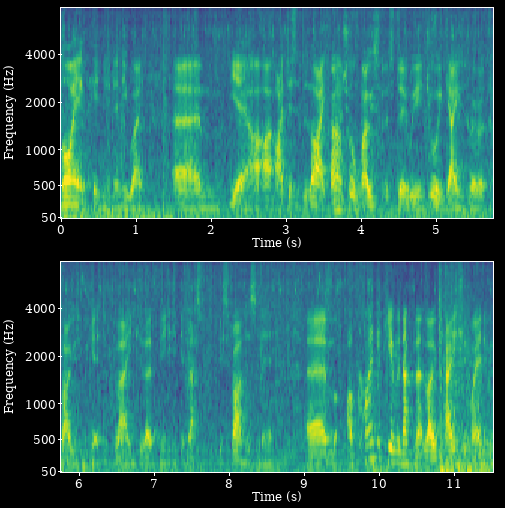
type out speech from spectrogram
my opinion anyway. Um, yeah, I, I, just like. I'm sure most of us do. We enjoy games where we're close and we get to play because that, that's it's fun, isn't it? Um, I've kind of given up in that location. My enemy,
